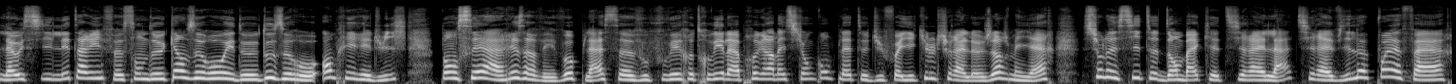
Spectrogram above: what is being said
Là aussi, les tarifs sont de 15 euros et de 12 euros en prix réduit. Pensez à réserver vos places. Vous pouvez retrouver la programmation complète du foyer culturel Georges Meyer sur le site d'ambac-la-ville.fr.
